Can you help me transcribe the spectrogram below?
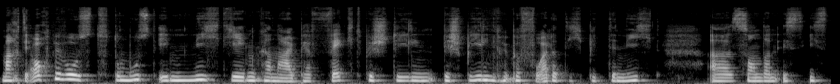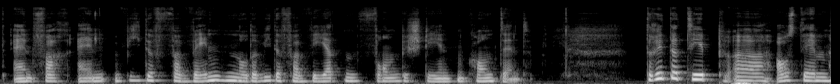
Mach dir auch bewusst, du musst eben nicht jeden Kanal perfekt bespielen, bespielen überfordert dich bitte nicht, äh, sondern es ist einfach ein Wiederverwenden oder Wiederverwerten von bestehenden Content. Dritter Tipp äh, aus dem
